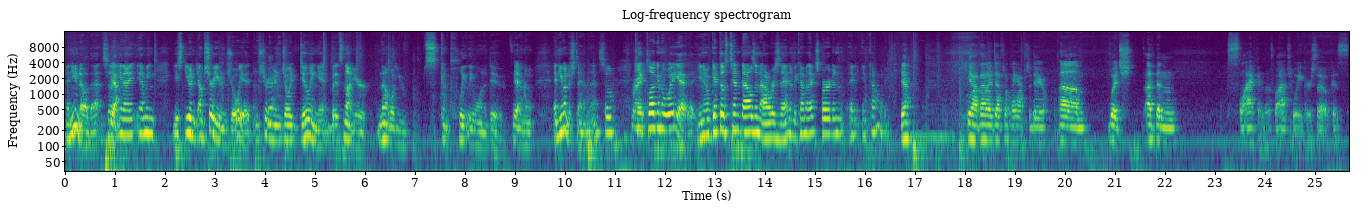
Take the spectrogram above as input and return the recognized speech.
and you know that. So Yeah. you know, I mean, you, you I'm sure you enjoy it. I'm sure Yeah. you enjoy doing it, but it's not your not what you completely want to do. Yeah. You know, and you understand that. So keep plugging away at it. You know, get those ten thousand hours in and become an expert in, in, in comedy. Yeah, that I definitely have to do. Um, which I've been slacking this last week or so because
